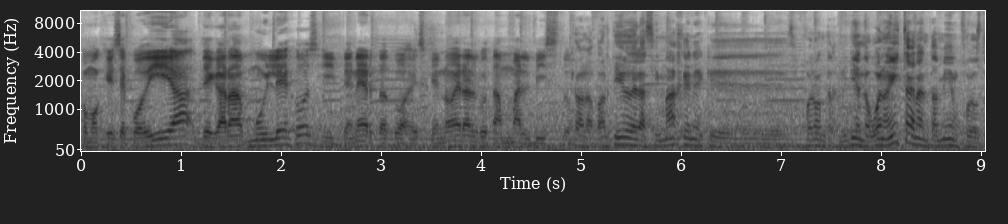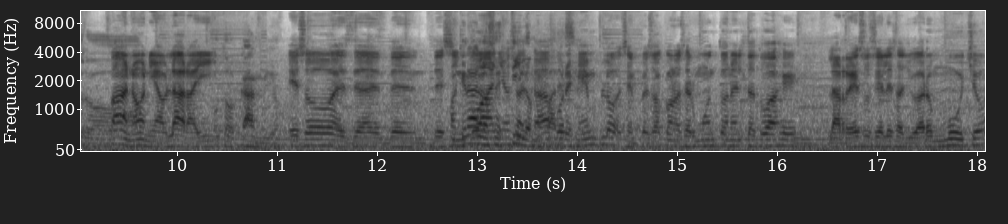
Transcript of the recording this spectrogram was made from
como que se podía llegar a muy lejos y tener tatuajes, que no era algo tan mal visto. Claro, a partir de las imágenes que se fueron transmitiendo. Bueno, Instagram también fue otro, Ah, no, ni hablar ahí. otro cambio. Eso es de, de, cinco años estilos, acá, por ejemplo, se empezó a conocer un montón el tatuaje. Las redes sociales ayudaron mucho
